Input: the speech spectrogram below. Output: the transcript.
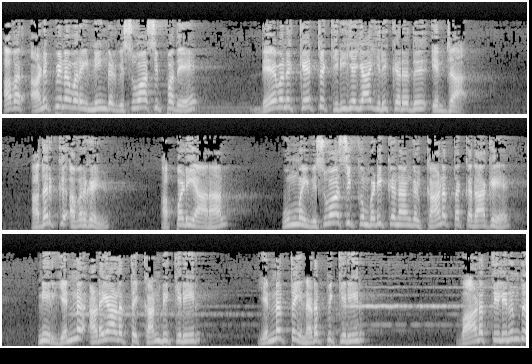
அவர் அனுப்பினவரை நீங்கள் விசுவாசிப்பதே தேவனுக்கேற்ற கிரியையாய் இருக்கிறது என்றார். அதற்கு அவர்கள் அப்படியானால் உம்மை விசுவாசிக்கும்படிக்கு நாங்கள் காணத்தக்கதாக நீர் என்ன அடையாளத்தை காண்பிக்கிறீர்? என்னத்தை நடப்பிக்கிறீர்? வானத்திலிருந்து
